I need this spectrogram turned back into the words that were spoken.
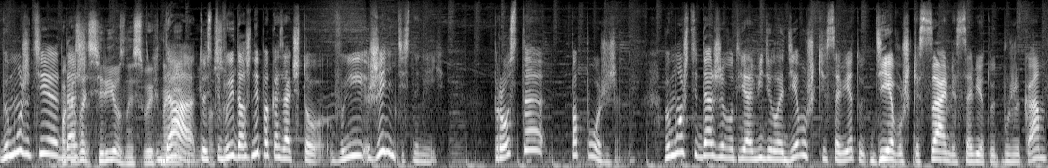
Вы можете Показать даже... серьезность своих Да, намерений, то есть вы должны показать, что вы женитесь на ней. Просто попозже. Вы можете даже, вот я видела, девушки советуют, девушки сами советуют мужикам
